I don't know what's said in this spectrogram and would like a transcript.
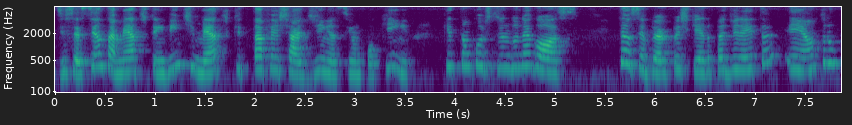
de 60 metros, tem 20 metros que está fechadinho assim um pouquinho, que estão construindo o um negócio. Então eu sempre olho para a esquerda, para a direita, entro,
